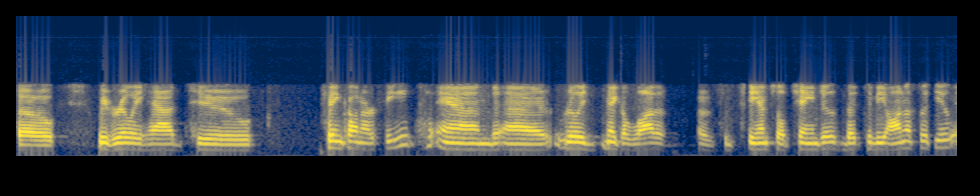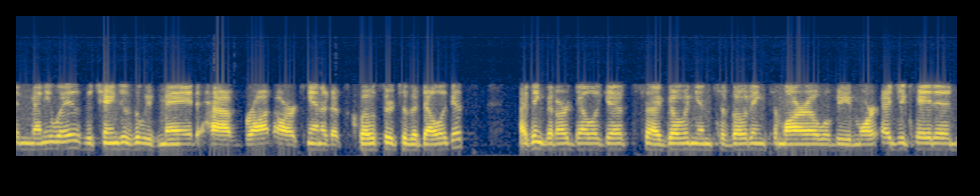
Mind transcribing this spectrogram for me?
so we've really had to think on our feet and uh, really make a lot of of substantial changes. But to be honest with you, in many ways, the changes that we've made have brought our candidates closer to the delegates. I think that our delegates uh, going into voting tomorrow will be more educated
